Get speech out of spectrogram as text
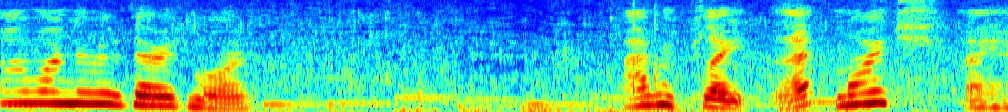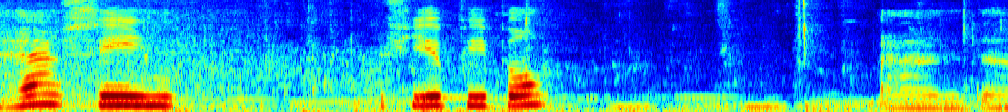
I wonder if there is more. I haven't played that much. I have seen a few people. And, uh,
